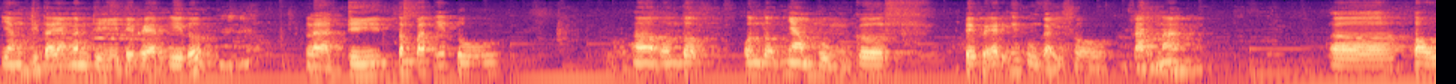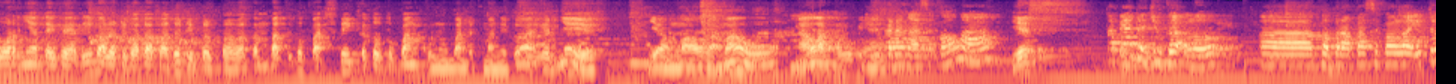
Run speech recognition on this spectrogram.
yang ditayangkan di TVRI itu, Mm-mm. Nah di tempat itu eh, untuk untuk nyambung ke TVRI itu nggak iso karena eh, towernya TVRI kalau di Kota Batu di beberapa tempat itu pasti ketutupan Gunung Panderman itu akhirnya ya ya mau nggak mau ngalah akhirnya. Karena nggak sekolah. Yes. Tapi ada juga loh eh, beberapa sekolah itu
